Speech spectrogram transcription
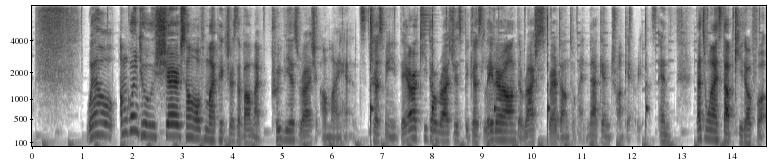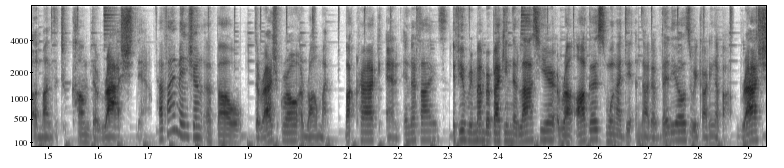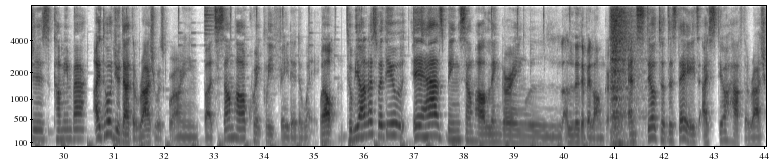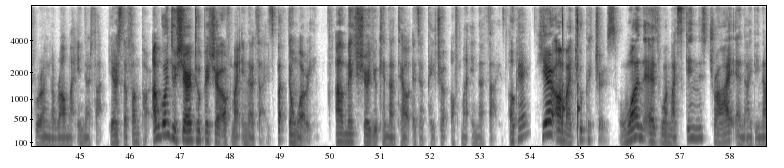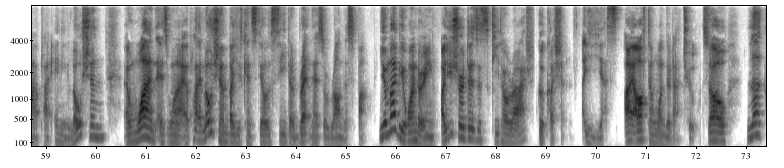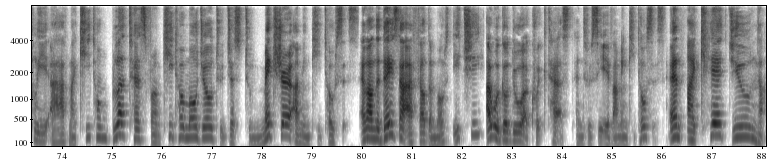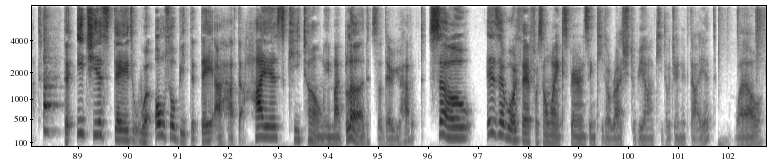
Well, I'm going to share some of my pictures about my previous rash on my hands. Trust me, they are keto rashes because later on the rash spread onto my neck and trunk areas. And that's when I stopped keto for a month to calm the rash down. Have I mentioned about the rash grow around my butt crack, and inner thighs. If you remember back in the last year around August when I did another videos regarding about rashes coming back, I told you that the rash was growing but somehow quickly faded away. Well, to be honest with you, it has been somehow lingering a little bit longer. And still to this day, I still have the rash growing around my inner thigh. Here's the fun part. I'm going to share two pictures of my inner thighs, but don't worry. I'll make sure you cannot tell it's a picture of my inner thighs, okay? Here are my two pictures. One is when my skin is dry and I did not apply any lotion. And one is when I apply lotion but you can still see the redness around the spot. You might be wondering, are you sure this is keto rash? Good question. Yes, I often wonder that too. So Luckily, I have my ketone blood test from Keto Mojo to just to make sure I'm in ketosis. And on the days that I felt the most itchy, I would go do a quick test and to see if I'm in ketosis. And I kid you not, the itchiest date will also be the day I have the highest ketone in my blood. So there you have it. So is it worth it for someone experiencing keto rash to be on a ketogenic diet? Well,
